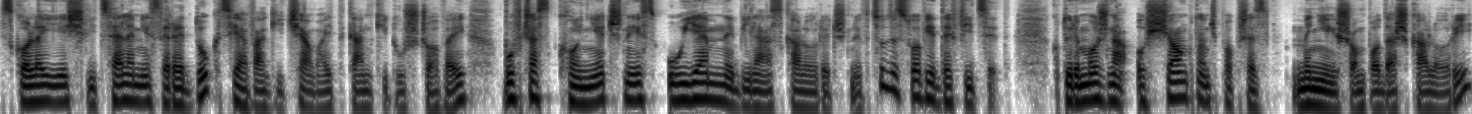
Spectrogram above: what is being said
Z kolei jeśli celem jest redukcja wagi ciała i tkanki tłuszczowej, wówczas konieczny jest ujemny bilans kaloryczny, w cudzysłowie deficyt, który można osiągnąć poprzez mniejszą podaż kalorii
